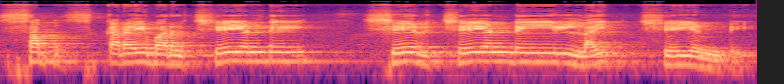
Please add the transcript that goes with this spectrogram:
సబ్స్క్రైబర్ చేయండి షేర్ చేయండి లైక్ చేయండి.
